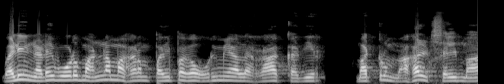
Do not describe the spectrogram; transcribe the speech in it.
வழி நடைபோடும் அன்னமகரம் பதிப்பக உரிமையாளர் ரா. கதிர் மற்றும் மகள் செல்மா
